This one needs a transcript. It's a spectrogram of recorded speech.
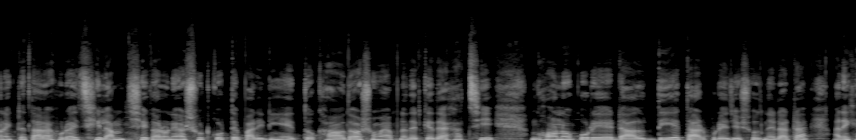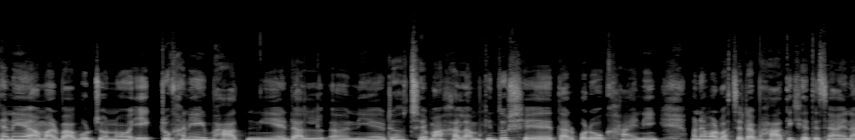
অনেকটা তাড়াহুড়ায় ছিলাম, সে কারণে আর শ্যুট করতে পারিনি। এর তো খাওয়া দাওয়ার সময় আপনাদেরকে দেখাচ্ছি। ঘন করে ডাল দিয়ে তারপরে যে সজনে ডাটা, আর এখানে আমার বাবুর জন্য একটুখানি ভাত নিয়ে ডাল নিয়ে এটা হচ্ছে মাখালাম। কিন্তু সে তারপরেও খায়নি। মানে আমার বাচ্চাটা ভাতই খেতে চায় না।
